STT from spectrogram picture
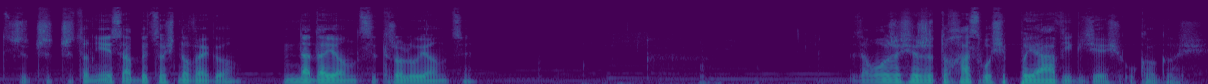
czy, czy, czy to nie jest aby coś nowego? Nadający trolujący? Założę się, że to hasło się pojawi gdzieś u kogoś.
